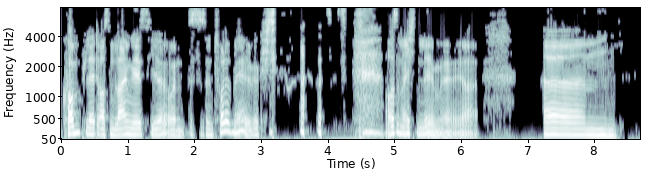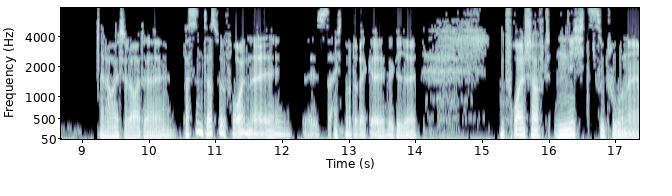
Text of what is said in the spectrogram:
komplett aus dem Leim gehst hier und das ist eine tolle Mail, wirklich. aus dem echten Leben, ey, ja. Ähm, Leute, Leute, ey. was sind das für Freunde, ey? Das ist eigentlich nur Dreck, ey, wirklich, ey. Mit Freundschaft nichts zu tun, ey.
